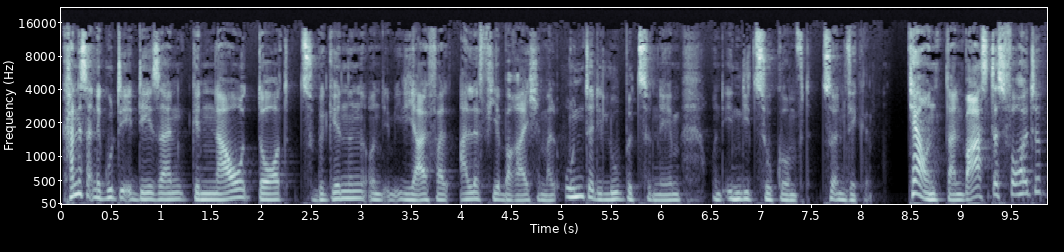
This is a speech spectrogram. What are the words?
kann es eine gute Idee sein, genau dort zu beginnen und im Idealfall alle vier Bereiche mal unter die Lupe zu nehmen und in die Zukunft zu entwickeln. Tja, und dann war's das für heute.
